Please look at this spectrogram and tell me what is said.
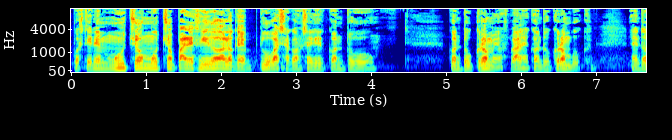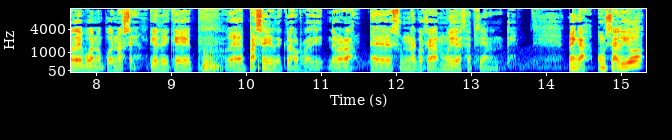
pues tiene mucho, mucho parecido a lo que tú vas a conseguir con tu con tu Chromeos, ¿vale? Con tu Chromebook. Entonces, bueno, pues no sé, quiero decir que eh, paséis de Cloud Ready, de verdad, es una cosa muy decepcionante. Venga, un saludo,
